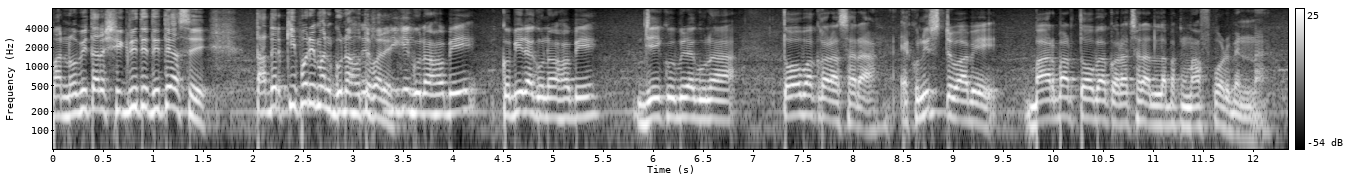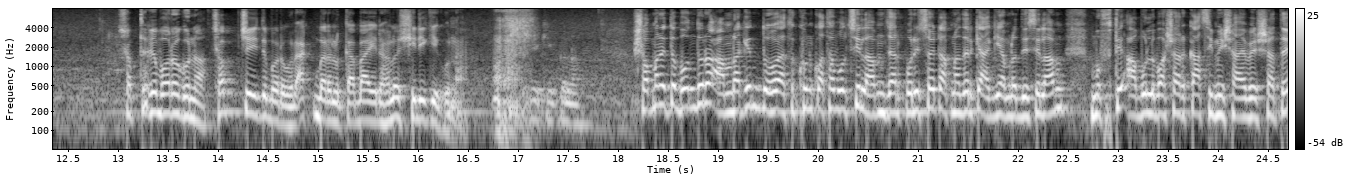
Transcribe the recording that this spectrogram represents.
বা নবী তারা স্বীকৃতি দিতে আছে তাদের কি পরিমাণ গুণা হতে পারে? কি গুণা হবে? কবিরা গুণা হবে। যে কবিরা গুণা তবা করা ছাড়া একনিষ্ঠভাবে বারবার তওবা করা ছাড়া আল্লাহ পাক মাফ করবেন না। সব থেকে বড় গুণা সবচেয়ে বড় গুণা আকবরুল কাবাইর হলো শিরিকি গুণা সম্মানিত বন্ধুরা, আমরা কিন্তু এতক্ষণ কথা বলছিলাম, যার পরিচয়টা আপনাদেরকে আগে আমরা দিয়েছিলাম, মুফতি আবুল বাসার কাসিমি সাহেবের সাথে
